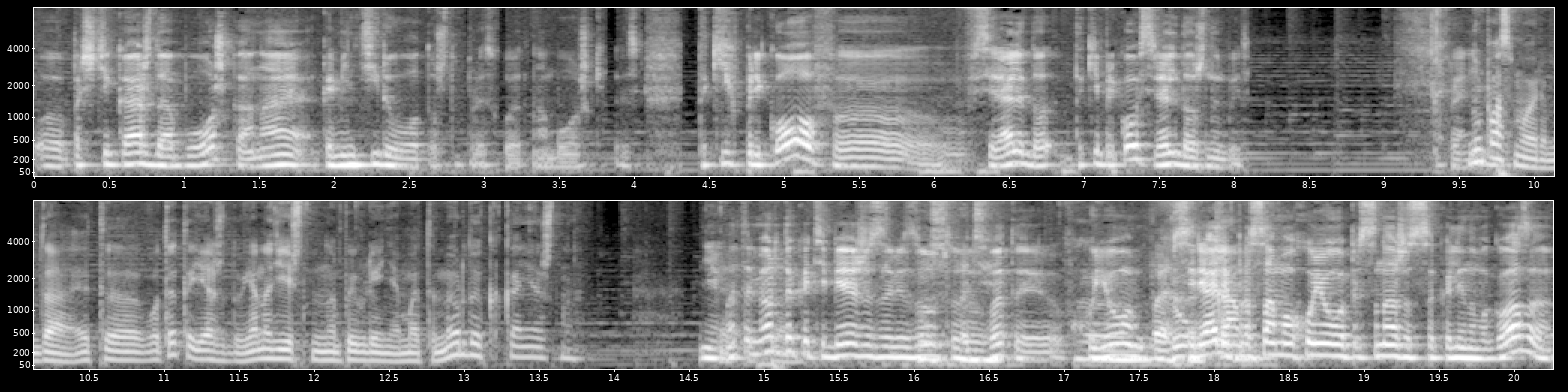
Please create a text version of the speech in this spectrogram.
Э, почти каждая обложка, она комментировала то, что происходит на обложке. То есть таких приколов э, в сериале, такие приколы в сериале должны быть. Ну, посмотрим, да. Это, вот это я жду. Я надеюсь, что на появление Мэтта Мёрдока, конечно. Не, это Мёрдока тебе же завезут Господи. в этой, в хуёвом, в ну, сериале про самого хуёвого персонажа с Соколиного глаза.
